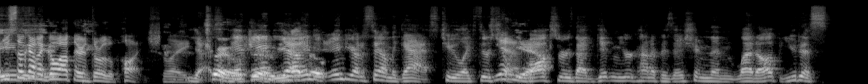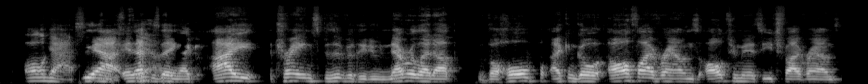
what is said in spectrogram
you still got to go out there and throw the punch. Like, yeah, true, and, true. And, yeah, and, to... and, you got to stay on the gas too. Like, there's so yeah. many boxers that get in your kind of position, and then let up. You just all gas. Yeah, and that's yeah. the thing. Like I train specifically to never let up the whole. I can go all five rounds, all two minutes each, five rounds,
